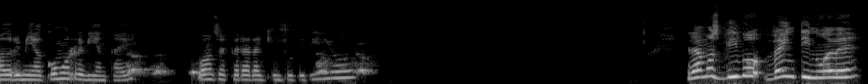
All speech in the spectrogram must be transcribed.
Madre mía, cómo revienta, ¿eh? Vamos a esperar aquí un poquitillo. Le damos vivo 29.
